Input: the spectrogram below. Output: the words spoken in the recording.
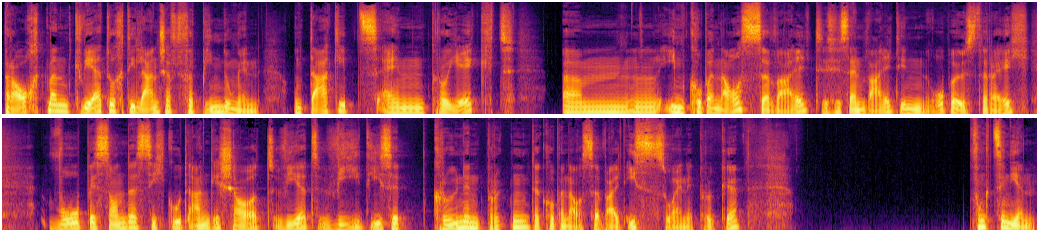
braucht man quer durch die Landschaft Verbindungen. Und da gibt es ein Projekt ähm, im Kobernauser Wald, es ist ein Wald in Oberösterreich, wo besonders sich gut angeschaut wird, wie diese grünen Brücken, der Kobernauser Wald ist so eine Brücke, funktionieren.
